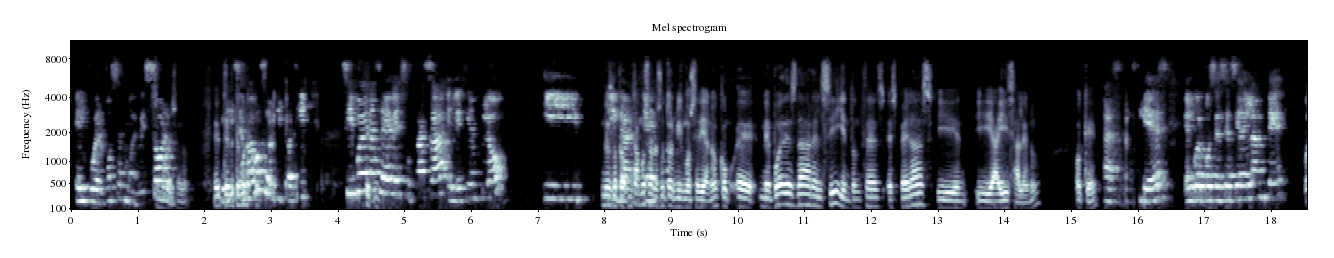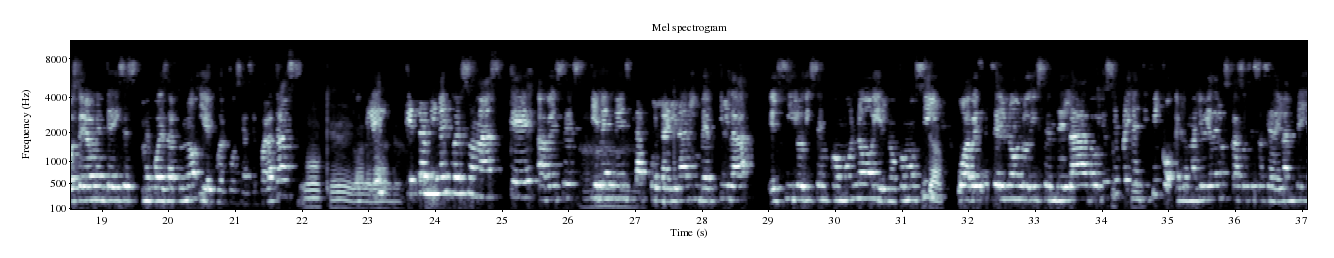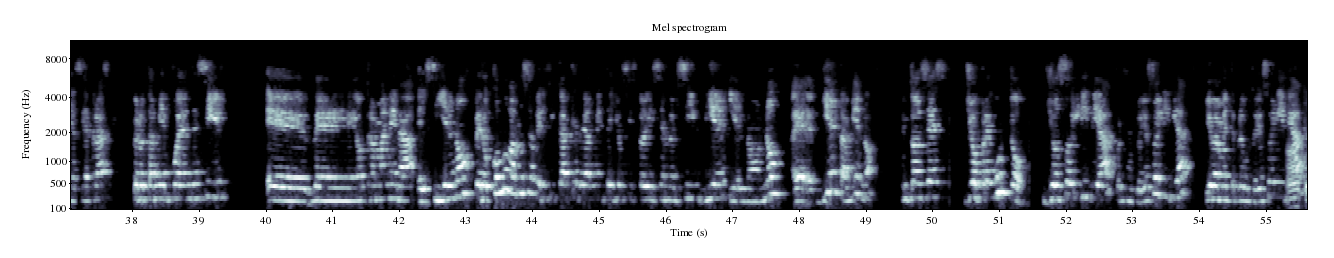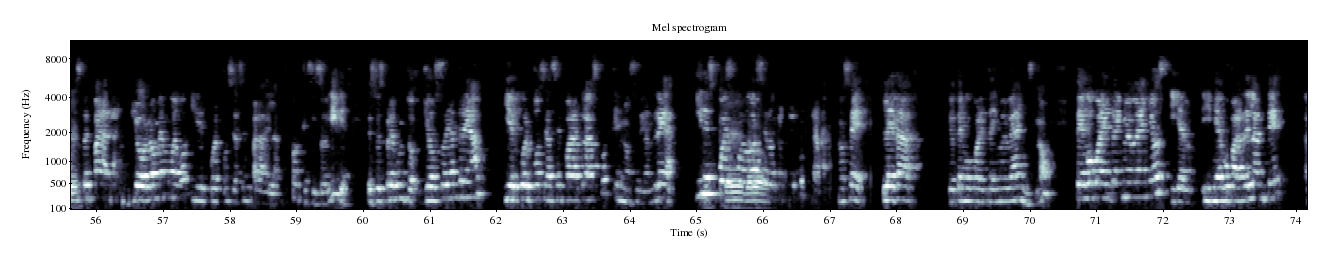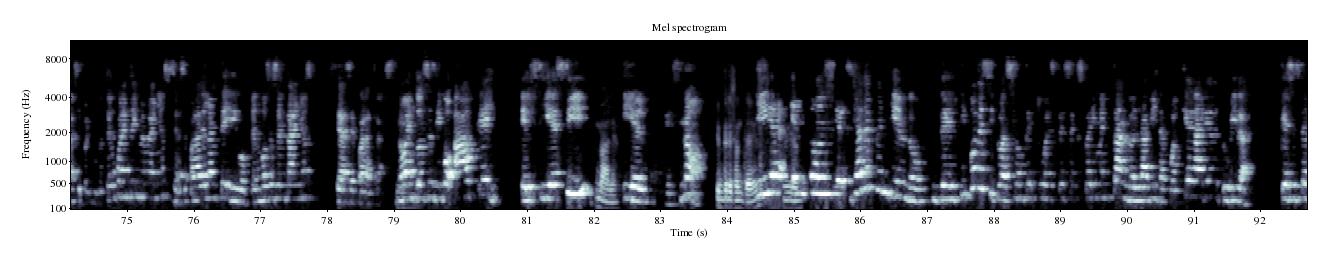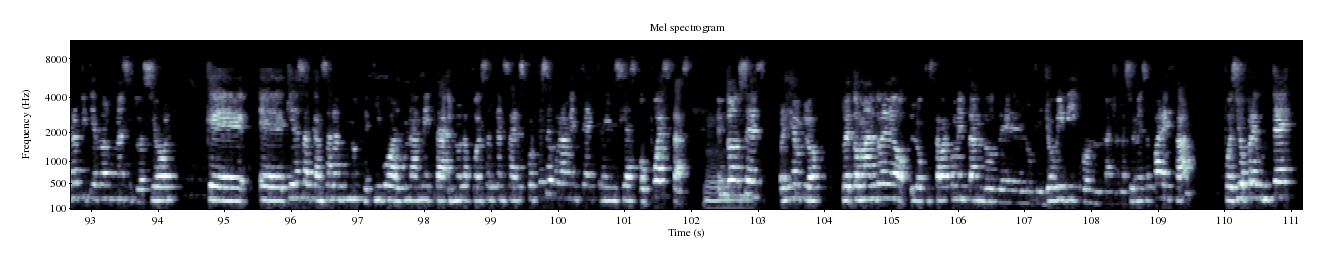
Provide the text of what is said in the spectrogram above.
El cuerpo se mueve solo. Solo, solo. Eh, te- se tengo una- mueve solito, así. Sí pueden hacer en su casa el ejemplo y... Nos y lo preguntamos a eh, nosotros mismos, sería, ¿no? Como, eh, ¿me puedes dar el sí? Y entonces esperas y, y ahí sale, ¿no? Ok. Así es, el cuerpo se hace hacia adelante, posteriormente dices, me puedes dar tu no, y el cuerpo se hace para atrás. Ok, vale, ¿ok? vale. Que también hay personas que a veces Ah. tienen esta polaridad invertida, el sí lo dicen como no y el no como sí, Ya. o a veces el no lo dicen de lado. Yo siempre identifico, en la mayoría de los casos es hacia adelante y hacia atrás, pero también pueden decir eh, de otra manera el sí y el no, pero ¿cómo vamos a verificar que realmente yo sí estoy diciendo el sí bien y el no no? Eh, bien también, ¿no? Entonces, yo pregunto, yo soy Livia, por ejemplo, yo soy Livia, y obviamente pregunto, yo soy Livia, Ah, ok. estoy parada, yo no me muevo y el cuerpo se hace para adelante porque sí soy Livia. Después pregunto, yo soy Andrea y el cuerpo se hace para atrás porque no soy Andrea. Y después puedo hacer otra pregunta, no sé, la edad, yo tengo 49 años, ¿no? Tengo 49 años y, ya, y me hago para adelante, así por ejemplo, tengo 49 años, se hace para adelante y digo, tengo 60 años, se hace para atrás, ¿no? Entonces digo, ah, ok, el sí es sí Vale. y el no es no. Qué interesante, ¿eh? Y entonces, ya dependiendo del tipo de situación que tú estés experimentando en la vida, cualquier área de tu vida, que se esté repitiendo alguna situación, que eh, quieres alcanzar algún objetivo, alguna meta y no la puedes alcanzar, es porque seguramente hay creencias opuestas. Mm. Entonces, por ejemplo, retomando lo, lo que estaba comentando de lo que yo viví con las relaciones de pareja, pues yo pregunté,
